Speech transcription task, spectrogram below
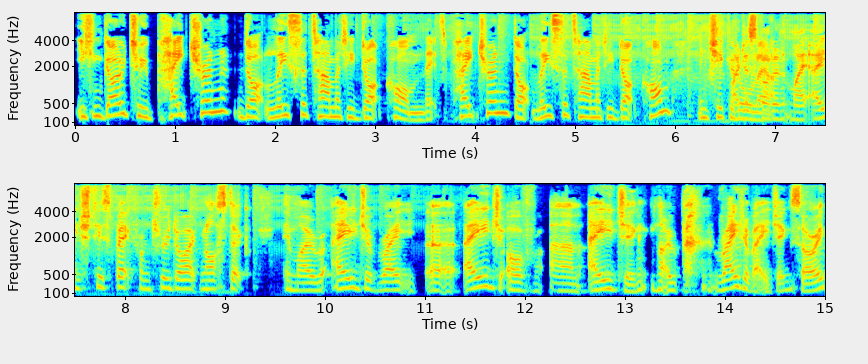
You can go to patron.lisatamati.com. That's patron.lisatamati.com and check it out. I all just got my age test back from TruDiagnostic and my age of rate, uh, age of um, aging, no, rate of aging, sorry,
